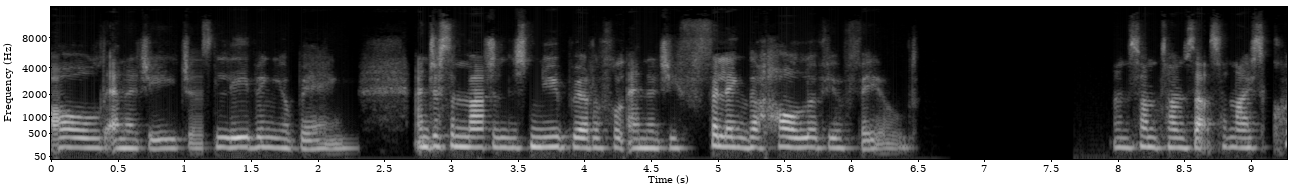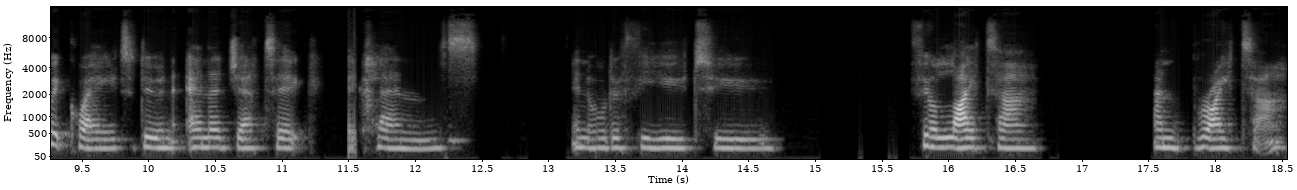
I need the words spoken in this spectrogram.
old energy just leaving your being. And just imagine this new, beautiful energy filling the whole of your field. And sometimes that's a nice, quick way to do an energetic cleanse in order for you to feel lighter and brighter.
